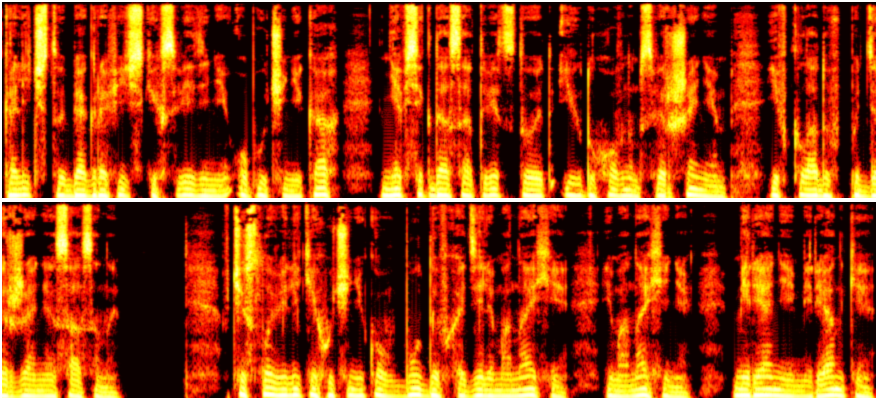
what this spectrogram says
количество биографических сведений об учениках не всегда соответствует их духовным свершениям и вкладу в поддержание сасаны. В число великих учеников Будды входили монахи и монахини, миряне и мирянки,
